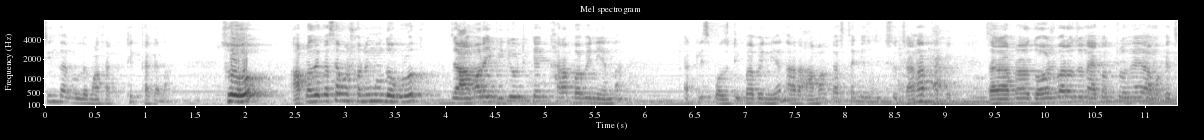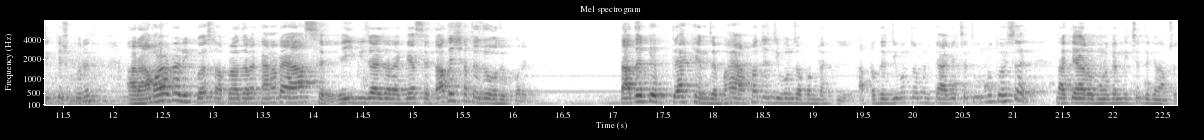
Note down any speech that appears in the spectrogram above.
চিন্তা করলে মাথা ঠিক থাকে না। সো আপনাদের কাছে আমার স্বনিমন্দ অনুরোধ যে আমার এই ভিডিওটিকে খারাপভাবে নিয়েন না অ্যাটলিস্ট পজিটিভভাবে নিয়েন। আর আমার কাছ থেকে যদি কিছু জানার থাকে তারা আপনারা দশ বারো জন একত্র হয়ে আমাকে জিজ্ঞেস করেন। আর আমার একটা রিকোয়েস্ট আপনারা যারা কানাডায় আছে, এই বিজায় যারা গেছে, তাদের সাথে যোগাযোগ করেন। তাদেরকে দেখেন যে, ভাই, আপনাদের জীবনযাপনটা কি? আপনাদের জীবনযাপন কি আগের চেয়ে উন্নত হয়েছে? নাকি আরও মনে করেন নিচের দিকে নামছে?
